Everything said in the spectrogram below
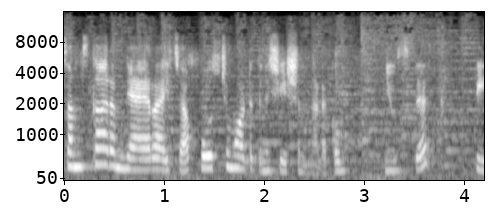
സംസ്കാരം ഞായറാഴ്ച പോസ്റ്റ്മോർട്ടത്തിന് ശേഷം നടക്കും. ന്യൂസ് ഡെസ്ക് പി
